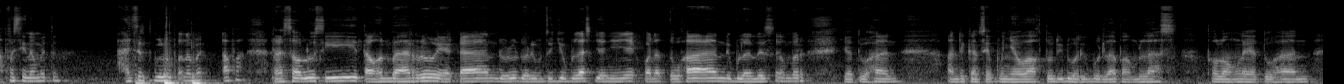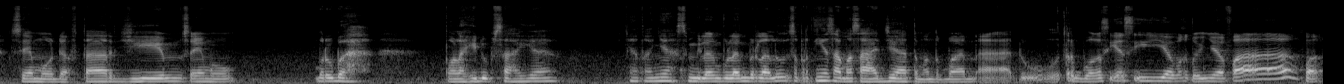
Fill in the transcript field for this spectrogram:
apa sih namanya tuh Anjir gue lupa namanya. Apa? Resolusi tahun baru ya kan? Dulu 2017 janjinya kepada Tuhan di bulan Desember. Ya Tuhan andaikan saya punya waktu di 2018 tolonglah ya Tuhan saya mau daftar gym saya mau merubah pola hidup saya Nyatanya 9 bulan berlalu sepertinya sama saja teman-teman. Aduh terbuang sia-sia waktunya Fuck, fuck.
